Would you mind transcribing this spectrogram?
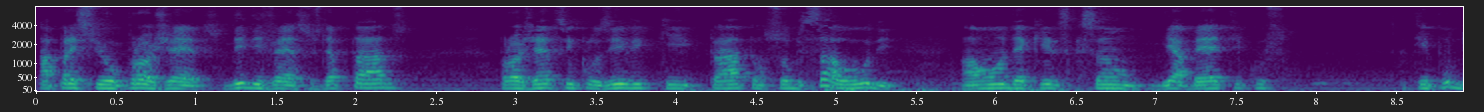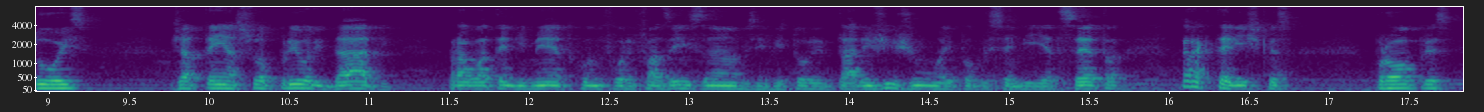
Apreciou projetos de diversos deputados, projetos inclusive que tratam sobre saúde, aonde aqueles que são diabéticos Tipo 2 já tem a sua prioridade para o atendimento quando forem fazer exames, evitar em jejum, a hipoglicemia, etc. Características próprias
